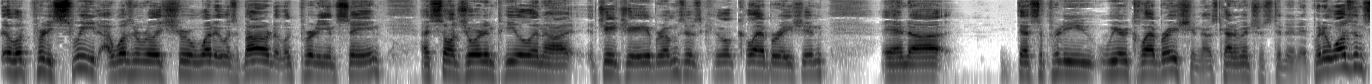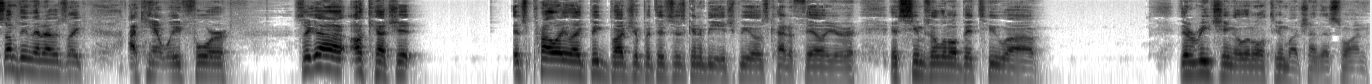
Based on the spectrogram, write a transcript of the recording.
it looked pretty sweet. I wasn't really sure what it was about. It looked pretty insane. I saw Jordan Peele and uh, J.J. Abrams. It was a collaboration, and uh, that's a pretty weird collaboration. I was kind of interested in it, but it wasn't something that I was like, I can't wait for. It's like, uh, I'll catch it. It's probably like big budget, but this is going to be HBO's kind of failure. It seems a little bit too. Uh, they're reaching a little too much on this one.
